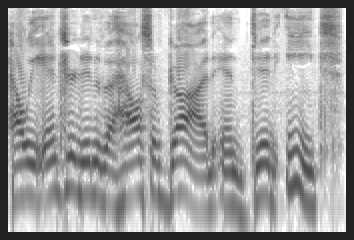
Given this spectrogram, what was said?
how he entered into the house of God and did eat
